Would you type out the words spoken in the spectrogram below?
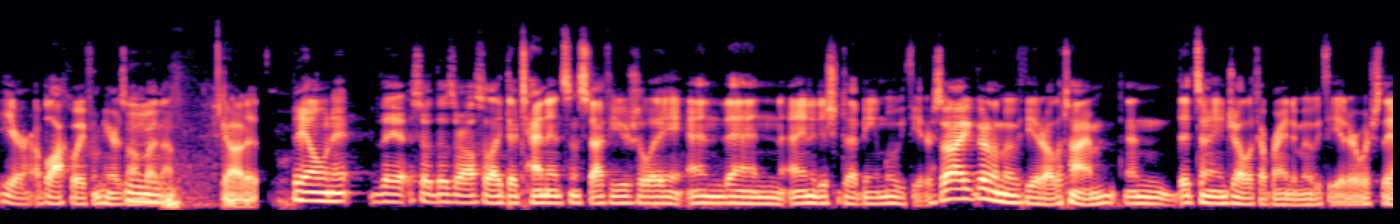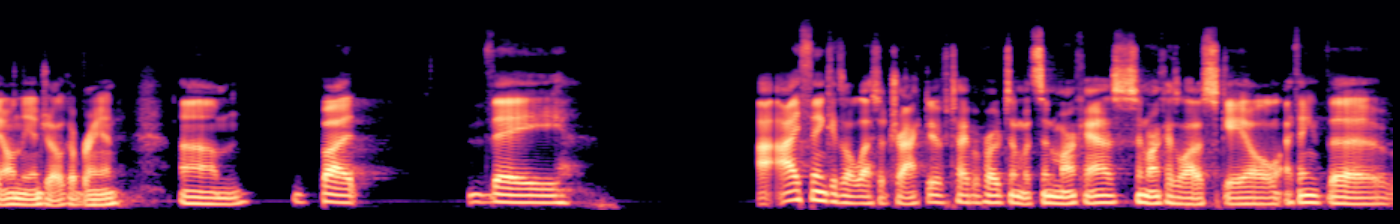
here, a block away from here, is owned by them. Got it. They own it. They so those are also like their tenants and stuff usually. And then in addition to that being a movie theater. So I go to the movie theater all the time and it's an Angelika branded movie theater, which they own the Angelika brand. Um, but they I think it's a less attractive type of approach than what Cinemark has. Cinemark has a lot of scale. I think the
